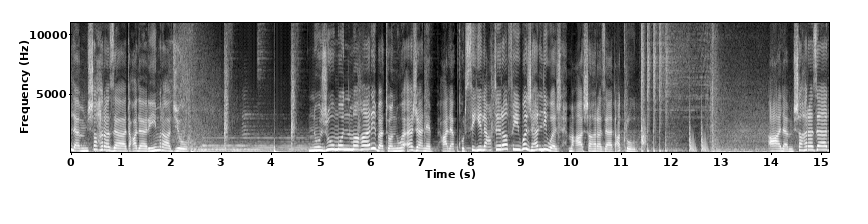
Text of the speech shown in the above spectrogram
عالم شهرزاد على ريم راديو. نجوم مغاربة وأجانب على كرسي الاعتراف وجها لوجه مع شهرزاد عكرود عالم شهرزاد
